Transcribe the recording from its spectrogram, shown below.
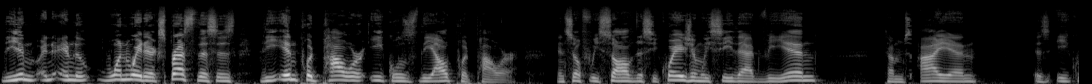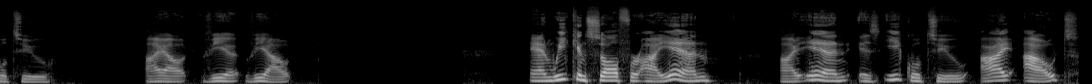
the in, and, and one way to express this is the input power equals the output power. And so if we solve this equation, we see that V in times in is equal to I out V, v out. And we can solve for in. I in is equal to I out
